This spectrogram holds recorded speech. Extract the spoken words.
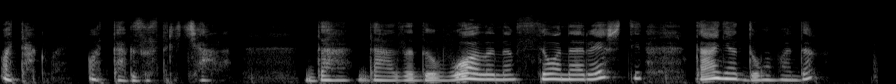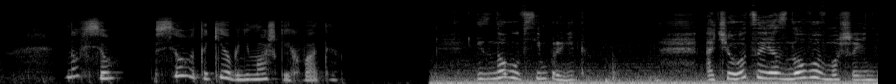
Отак ми, отак зустрічала. Да, да, задоволена, все, нарешті Таня дома, да? Ну все, все, такі обнімашки хвати. І знову всім привіт. А чого це я знову в машині?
